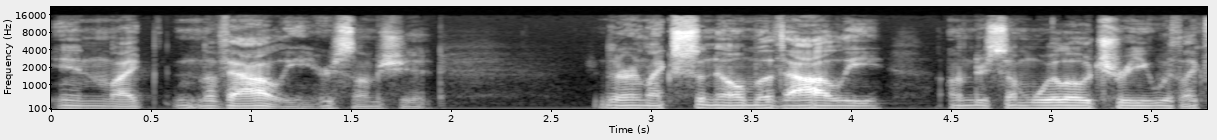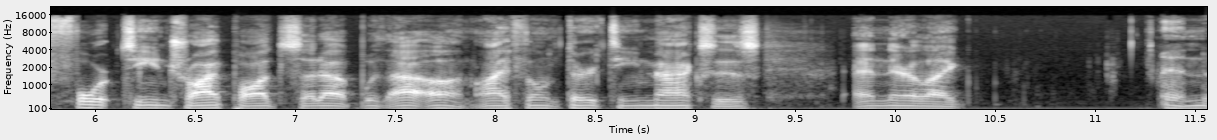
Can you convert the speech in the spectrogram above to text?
in like in the valley or some shit. They're in like Sonoma Valley under some willow tree with like 14 tripods set up with uh, um, iPhone 13 Maxes, and they're like, and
